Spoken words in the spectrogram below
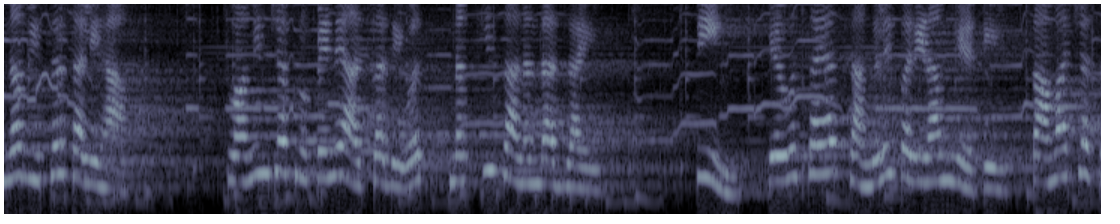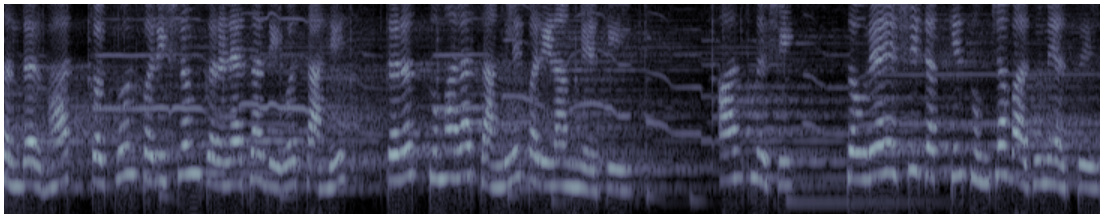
न विसरता लिहा. स्वामींच्या कृपेने आजचा दिवस नक्कीच आनंदात जाईल. तीन व्यवसायात चांगले परिणाम मिळतील. कामाच्या संदर्भात कठोर परिश्रम करण्याचा दिवस आहे तरच तुम्हाला चांगले परिणाम मिळतील. आज नशीब चौऱ्याऐंशी टक्के तुमच्या बाजूने असेल.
